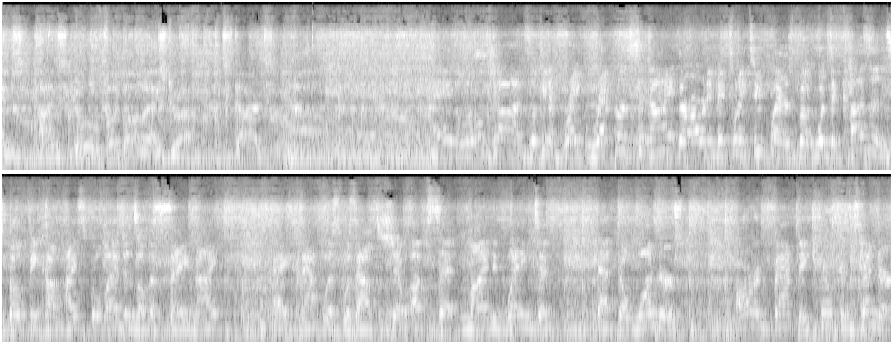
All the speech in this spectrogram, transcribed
Times High School Football Extra starts now looking to break records tonight. They're already Big 22 players, but would the Cousins both become high school legends on the same night? Hey, Annapolis was out to show upset-minded Weddington that the Wonders are in fact a true contender.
